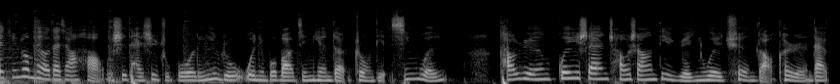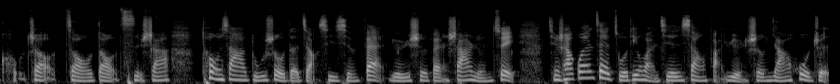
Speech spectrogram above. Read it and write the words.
位听众朋友，大家好，我是台视主播林一如，为您播报今天的重点新闻。桃园龟山超商店员因为劝导客人戴口罩，遭到刺杀，痛下毒手的蒋姓嫌犯，由于涉犯杀人罪，检察官在昨天晚间向法院声押获准。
